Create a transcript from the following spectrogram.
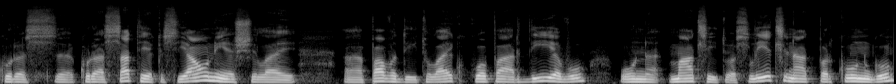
kuras, kurās satiekas jaunieši, lai pavadītu laiku kopā ar Dievu un mācītos liecināt par kungu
